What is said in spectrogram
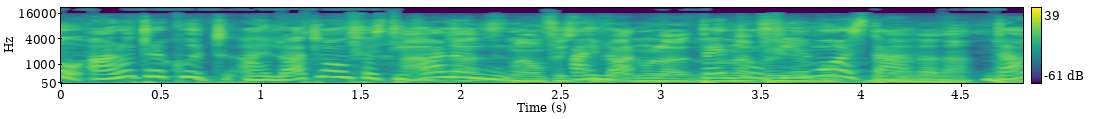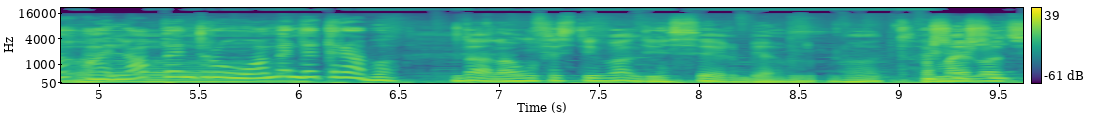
nu, anul trecut. Ai luat la un festival, A, în, la un festival ai luat nu la, pentru nu la filmul ăsta. Da, da, da. Da? Uh, ai luat pentru oameni de treabă. Da, la un festival din Serbia am luat. Am mai și luat ce?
